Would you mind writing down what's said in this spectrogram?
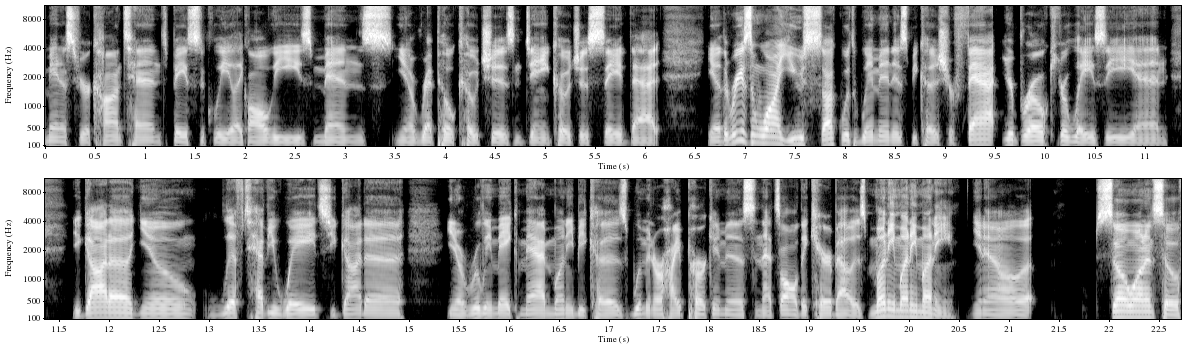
manosphere content. Basically, like all these men's, you know, red pill coaches and dating coaches say that, you know, the reason why you suck with women is because you're fat, you're broke, you're lazy, and you gotta, you know, lift heavy weights. You gotta, you know, really make mad money because women are hypergamous and that's all they care about is money, money, money, you know, so on and so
